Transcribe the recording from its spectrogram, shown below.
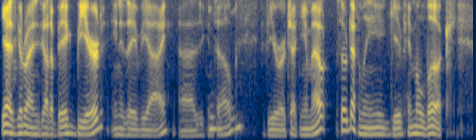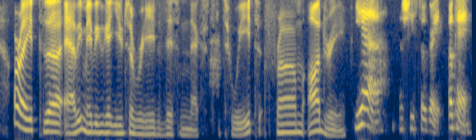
Yeah, he's a good one. He's got a big beard in his AVI, uh, as you can tell, if you are checking him out. So definitely give him a look. All right, uh, Abby, maybe we get you to read this next tweet from Audrey. Yeah, she's so great. Okay.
